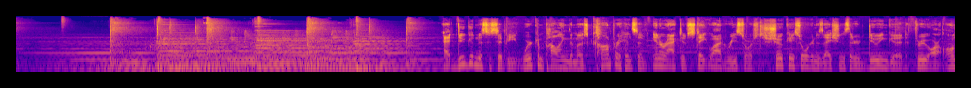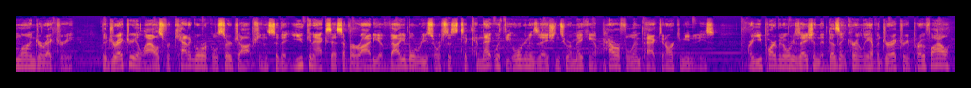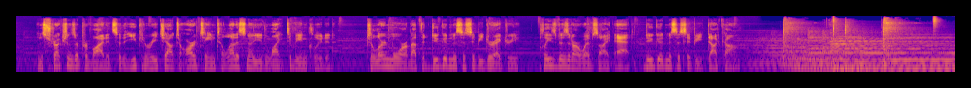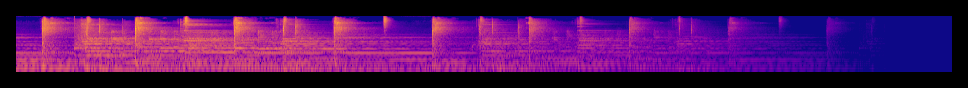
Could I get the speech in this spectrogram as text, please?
At Do Good Mississippi, we're compiling the most comprehensive interactive statewide resource to showcase organizations that are doing good through our online directory the directory allows for categorical search options so that you can access a variety of valuable resources to connect with the organizations who are making a powerful impact in our communities. Are you part of an organization that doesn't currently have a directory profile? Instructions are provided so that you can reach out to our team to let us know you'd like to be included. To learn more about the Do Good Mississippi directory, please visit our website at dogoodmississippi.com.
